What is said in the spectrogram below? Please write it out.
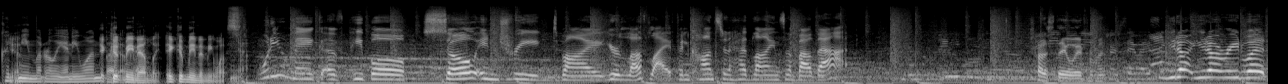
could mean literally anyone. It but could mean okay. any, it could mean anyone. What do you make of people so intrigued by your love life and constant headlines about that? Try to stay away from it. So you don't you don't read what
